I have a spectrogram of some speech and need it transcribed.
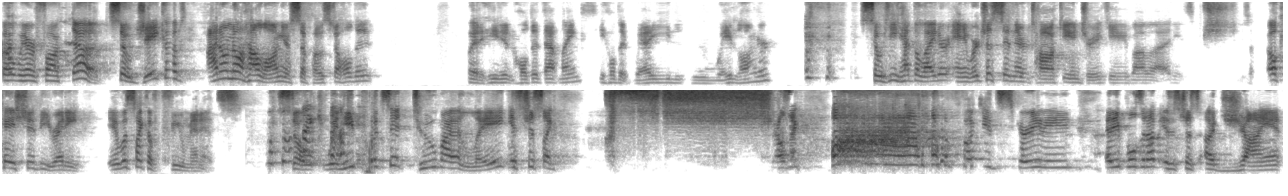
But we were fucked up. So Jacob's, I don't know how long you're supposed to hold it, but he didn't hold it that length. He held it way, way longer. so he had the lighter, and we're just sitting there talking, and drinking, blah blah. And he's, he's like, okay, should be ready. It was like a few minutes. So Oh when he puts it to my leg, it's just like I was like, ah, fucking screaming. And he pulls it up. It's just a giant,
